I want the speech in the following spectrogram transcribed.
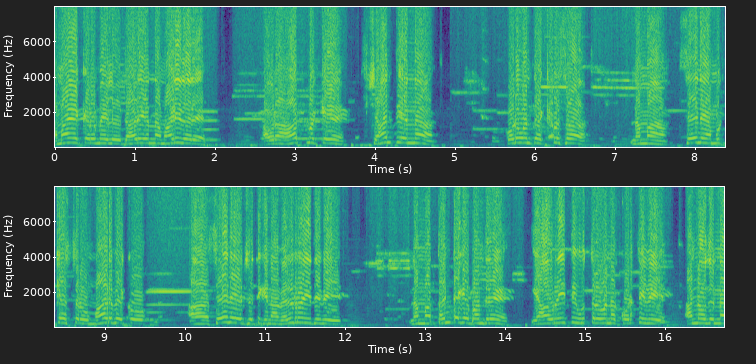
ಅಮಾಯಕರ ಮೇಲೆ ದಾಳಿಯನ್ನ ಮಾಡಿದ್ದಾರೆ ಅವರ ಆತ್ಮಕ್ಕೆ ಶಾಂತಿಯನ್ನ ಕೊಡುವಂತ ಕೆಲಸ ನಮ್ಮ ಸೇನೆಯ ಮುಖ್ಯಸ್ಥರು ಮಾಡಬೇಕು. ಆ ಸೇನೆಯ ಜೊತೆಗೆ ನಾವೆಲ್ಲರೂ ಇದ್ದೀವಿ. ನಮ್ಮ ತಂಟೆಗೆ ಬಂದ್ರೆ ಯಾವ ರೀತಿ ಉತ್ತರವನ್ನ ಕೊಡ್ತೀವಿ ಅನ್ನೋದನ್ನ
